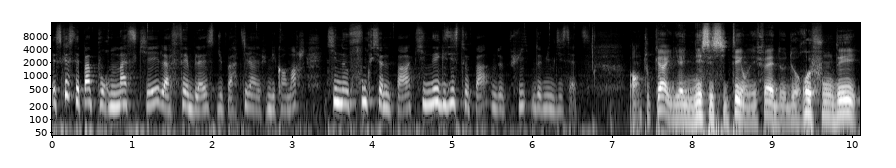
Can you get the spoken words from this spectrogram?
Est-ce que ce n'est pas pour masquer la faiblesse du parti La République En Marche, qui ne fonctionne pas, qui n'existe pas depuis 2017 En tout cas, il y a une nécessité, en effet, de, de refonder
